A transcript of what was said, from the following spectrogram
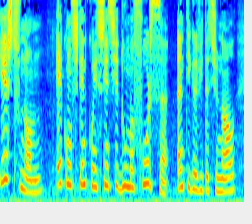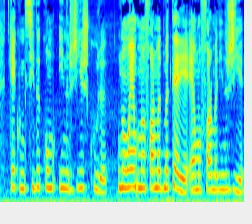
Este fenómeno é consistente com a existência de uma força antigravitacional que é conhecida como energia escura. Não é uma forma de matéria, é uma forma de energia.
